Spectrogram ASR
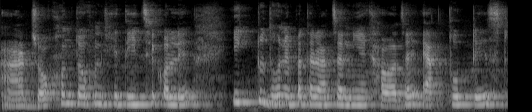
আর যখন তখন খেতে ইচ্ছে করলে একটু ধনে পাতার আচার নিয়ে খাওয়া যায়। এত টেস্ট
